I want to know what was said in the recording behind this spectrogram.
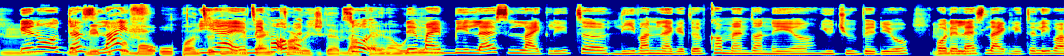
you know just people life more open to yeah, it make more open. encourage them. So that kind of they might be less likely to leave a negative comment under your YouTube video, or Mm. they're less likely to leave a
